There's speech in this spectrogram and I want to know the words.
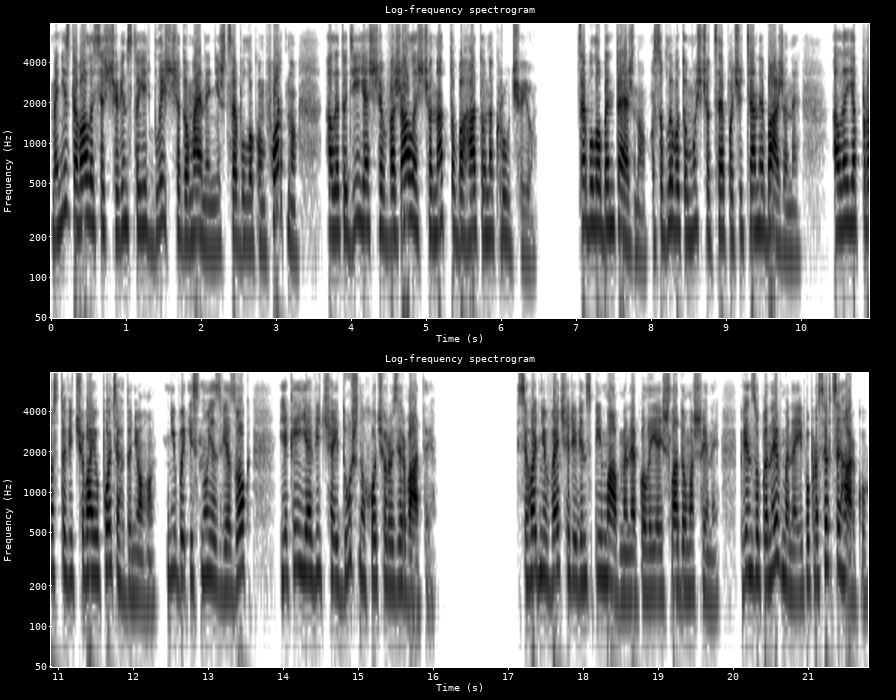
Мені здавалося, що він стоїть ближче до мене, ніж це було комфортно, але тоді я ще вважала, що надто багато накручую. Це було бентежно, особливо тому, що це почуття небажане, але я просто відчуваю потяг до нього, ніби існує зв'язок, який я відчайдушно хочу розірвати. Сьогодні ввечері він спіймав мене, коли я йшла до машини. Він зупинив мене і попросив цигарку,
